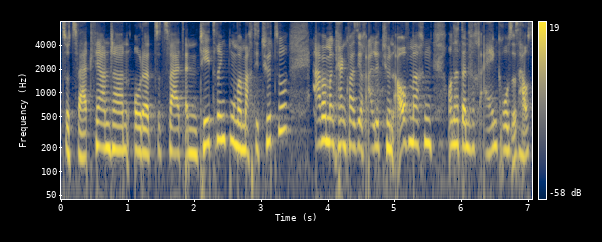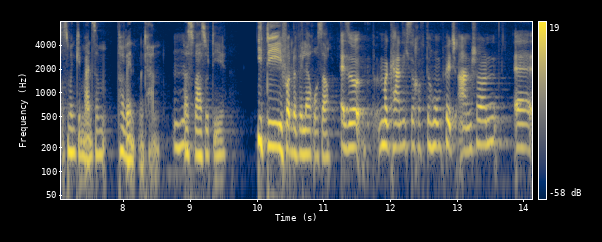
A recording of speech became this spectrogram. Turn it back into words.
zu zweit fernschauen oder zu zweit einen Tee trinken. Man macht die Tür zu. Aber man kann quasi auch alle Türen aufmachen und hat einfach ein großes Haus, das man gemeinsam verwenden kann. Mhm. Das war so die Idee von der Villa Rosa. Also man kann sich auch auf der Homepage anschauen. Äh,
